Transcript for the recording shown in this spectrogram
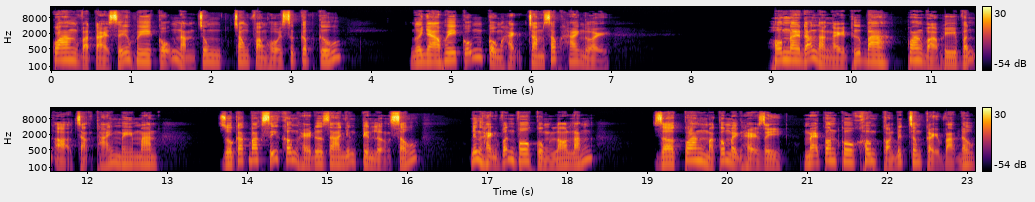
Quang và tài xế Huy cũng nằm chung trong phòng hồi sức cấp cứu. Người nhà Huy cũng cùng Hạnh chăm sóc hai người. Hôm nay đã là ngày thứ ba, Quang và Huy vẫn ở trạng thái mê man. Dù các bác sĩ không hề đưa ra những tiên lượng xấu, nhưng Hạnh vẫn vô cùng lo lắng. Giờ Quang mà có mệnh hệ gì, mẹ con cô không còn biết trông cậy vào đâu.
